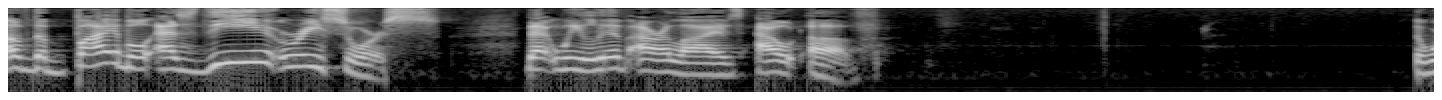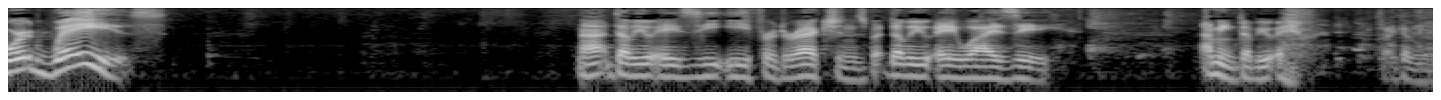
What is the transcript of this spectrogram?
of the Bible as the resource that we live our lives out of. The word ways not W A Z E for directions, but W A Y Z. I mean, W A. If I can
